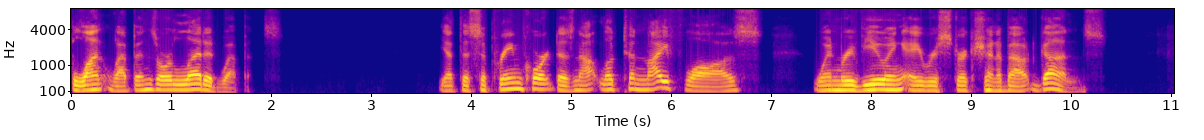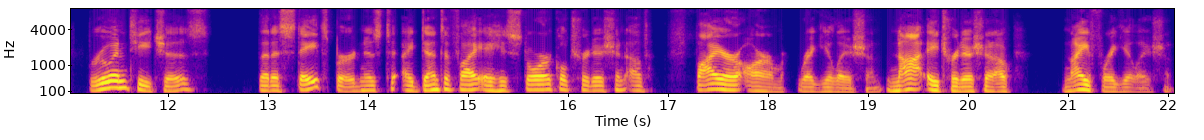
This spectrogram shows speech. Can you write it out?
blunt weapons, or leaded weapons. Yet the Supreme Court does not look to knife laws when reviewing a restriction about guns. Bruen teaches that a state's burden is to identify a historical tradition of firearm regulation, not a tradition of knife regulation.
